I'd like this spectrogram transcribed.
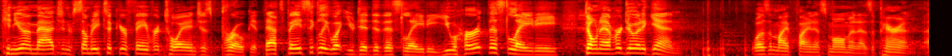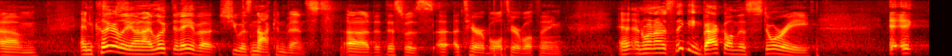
Can you imagine if somebody took your favorite toy and just broke it? That's basically what you did to this lady. You hurt this lady. Don't ever do it again. Wasn't my finest moment as a parent. Um, and clearly, when I looked at Ava, she was not convinced uh, that this was a, a terrible, terrible thing. And, and, when I was thinking back on this story, it, it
